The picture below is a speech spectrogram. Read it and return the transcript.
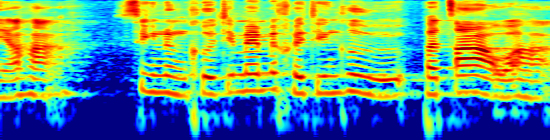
นี้ค่ะ สิ่งหนึ่งคือที่แม่ไม่เคยทิ้งคือพระเจ้าอะค่ะ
